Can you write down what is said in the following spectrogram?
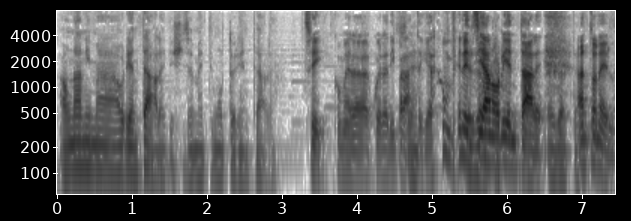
ha un'anima orientale, decisamente molto orientale. Sì, come quella di Pratt, Sì. che era un veneziano Esatto. orientale. Esatto. Antonella.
